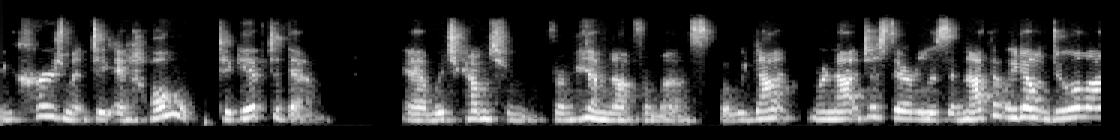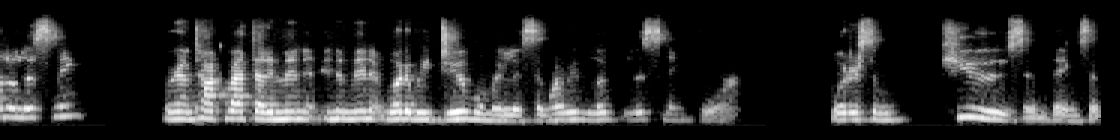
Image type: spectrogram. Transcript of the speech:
encouragement to, and hope to give to them and which comes from from him not from us. But we not we're not just there to listen. Not that we don't do a lot of listening. We're going to talk about that in a minute in a minute. What do we do when we listen? What are we look, listening for? What are some cues and things that,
